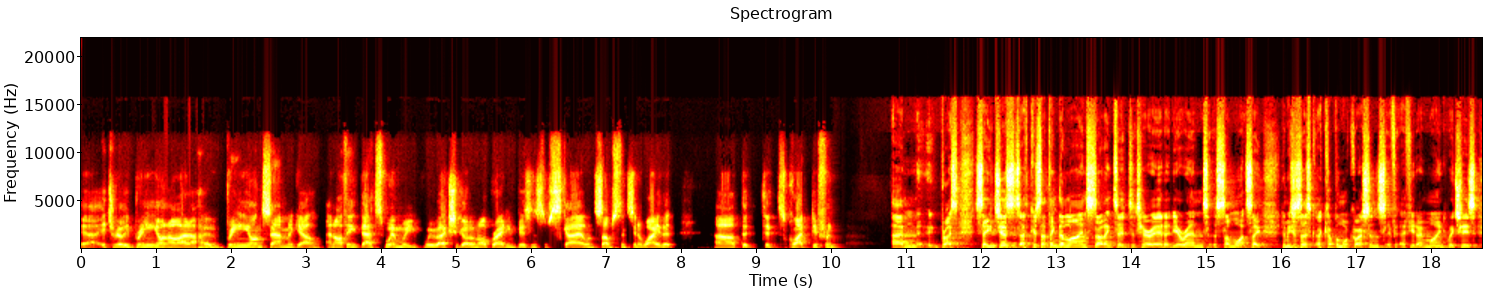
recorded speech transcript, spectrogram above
uh, it's really bringing on Idaho, bringing on San Miguel, and I think that's when we we've actually got an operating business of scale and substance in a way that uh, that that's quite different. Um, Bryce, so just because I think the line's starting to deteriorate at your end somewhat, so let me just ask a couple more questions, if, if you don't mind. Which is,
